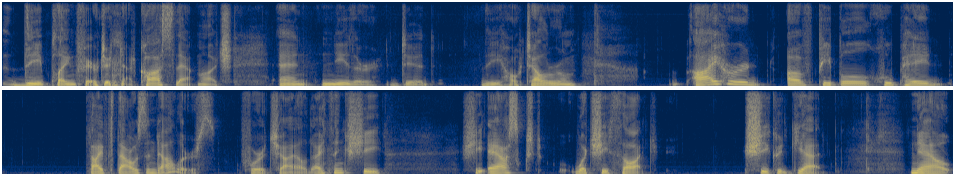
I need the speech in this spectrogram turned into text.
the plane fare did not cost that much, and neither did the hotel room. I heard of people who paid $5,000 for a child. I think she she asked what she thought she could get. Now,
